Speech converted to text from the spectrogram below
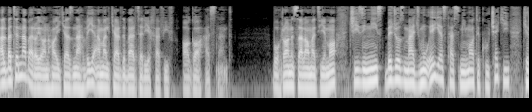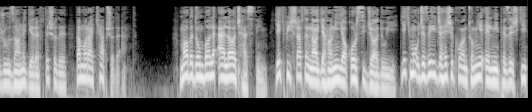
البته نه برای آنهایی که از نحوه عمل کرده برتری خفیف آگاه هستند. بحران سلامتی ما چیزی نیست به جز مجموعه ای از تصمیمات کوچکی که روزانه گرفته شده و مرکب شده اند. ما به دنبال علاج هستیم. یک پیشرفت ناگهانی یا قرصی جادویی. یک معجزه جهش کوانتومی علمی پزشکی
